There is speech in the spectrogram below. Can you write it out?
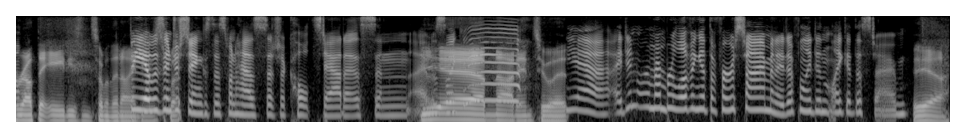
throughout the 80s and some of the 90s. But yeah, it was interesting because this one has such a cult status, and I was yeah, like, I'm not "Eh." into it. Yeah, I didn't remember loving it the first time, and I definitely didn't like it this time. Yeah.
